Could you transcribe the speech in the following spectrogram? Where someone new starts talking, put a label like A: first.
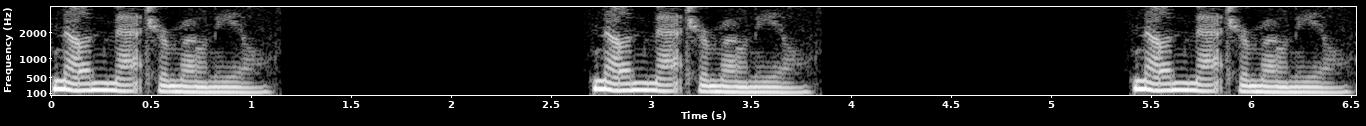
A: Non-matrimonial. Non-matrimonial. Non-matrimonial.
